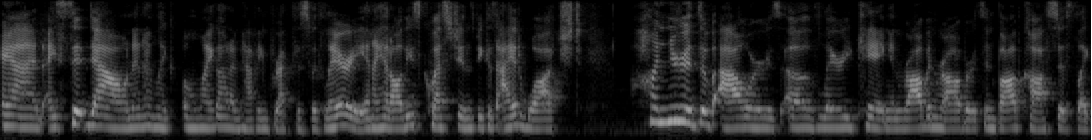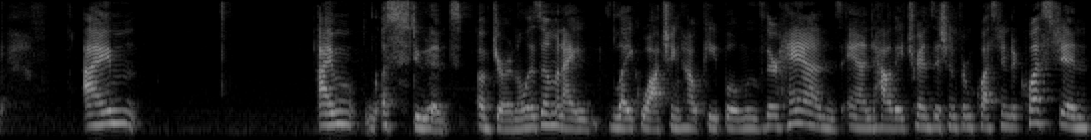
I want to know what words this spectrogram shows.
And I sit down and I'm like, oh my God, I'm having breakfast with Larry. And I had all these questions because I had watched hundreds of hours of Larry King and Robin Roberts and Bob Costas. Like, I'm I'm a student of journalism and I like watching how people move their hands and how they transition from question to question.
